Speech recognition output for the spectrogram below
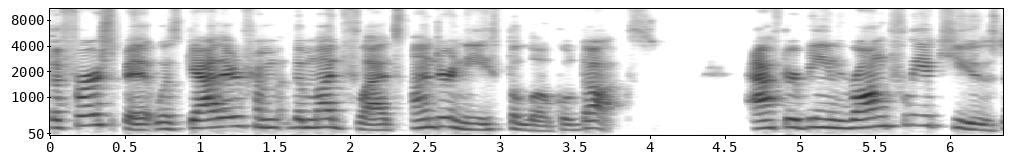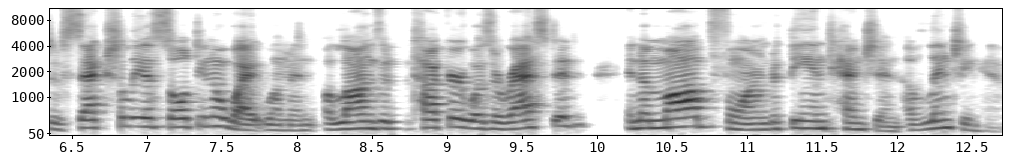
The first bit was gathered from the mudflats underneath the local docks. After being wrongfully accused of sexually assaulting a white woman, Alonzo Tucker was arrested and a mob formed with the intention of lynching him.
